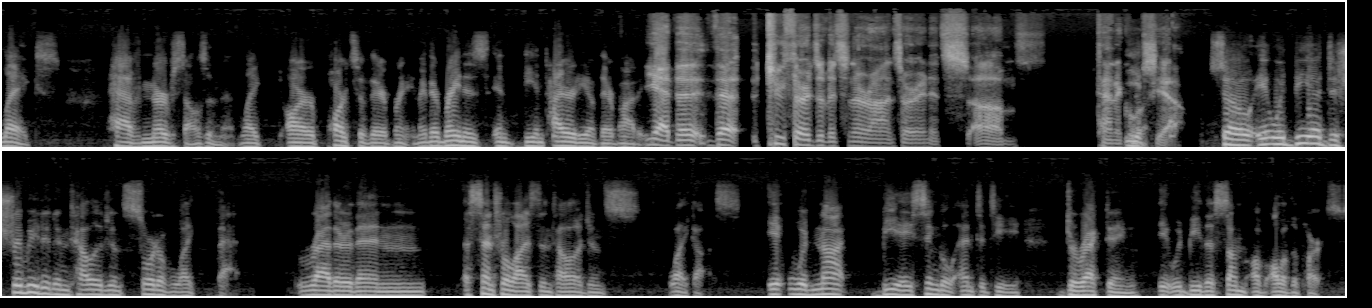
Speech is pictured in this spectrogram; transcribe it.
legs have nerve cells in them, like are parts of their brain. Like their brain is in the entirety of their body. Yeah, the the two thirds of its neurons are in its um, tentacles. Yeah. yeah. So it would be a distributed intelligence, sort of like that, rather than a centralized intelligence like us. It would not be a single entity directing, it would be the sum of all of the parts.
